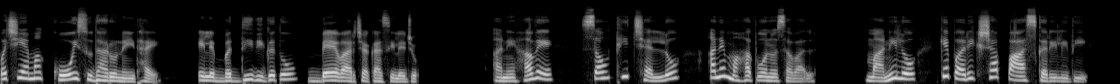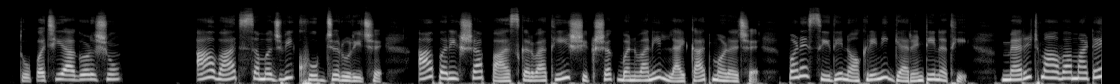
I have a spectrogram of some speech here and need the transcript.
પછી એમાં કોઈ સુધારો નહીં થાય, એટલે બધી વિગતો બે વાર ચકાસી લેજો. અને હવે સૌથી છેલ્લો અને મહત્વનો સવાલ. માની લો કે પરીક્ષા પાસ કરી લીધી, તો પછી આગળ શું? આ વાત સમજવી ખૂબ જરૂરી છે. આ પરીક્ષા પાસ કરવાથી શિક્ષક બનવાની લાયકાત મળે છે, પણ એ સીધી નોકરીની ગેરંટી નથી. મેરિટમાં આવવા માટે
